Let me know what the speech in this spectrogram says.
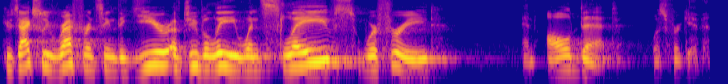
He was actually referencing the year of Jubilee when slaves were freed and all debt was forgiven.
